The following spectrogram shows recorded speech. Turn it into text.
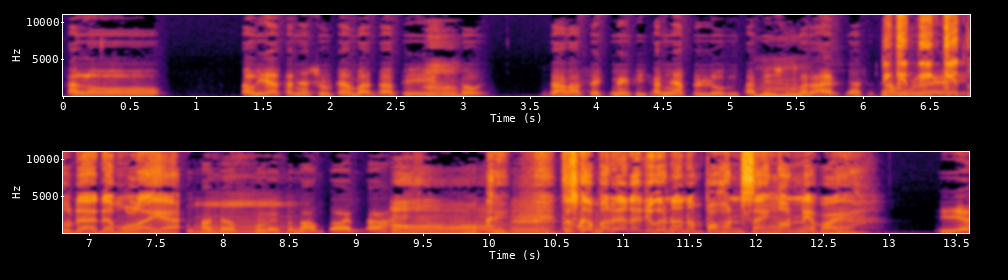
Kalau kelihatannya sudah Mbak, tapi Oh. untuk secara signifikannya belum. Tapi sumber airnya sudah Hmm. Dikit-dikit mulai udah ada mulai ya. ada mulai penambahan lah. Oh, Oke. Terus kabarnya Anda juga nanam pohon sengon ya Pak ya? Iya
